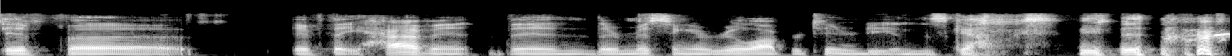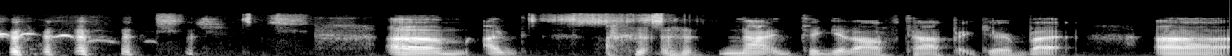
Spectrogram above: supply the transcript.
if uh if they haven't, then they're missing a real opportunity in this galaxy. Um, I, not to get off topic here, but uh,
